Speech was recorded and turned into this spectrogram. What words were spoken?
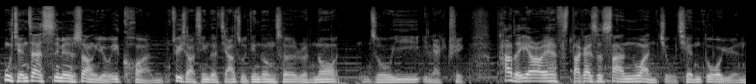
目前在市面上有一款最小型的甲组电动车 Renault Zoe Electric，它的 ARF 大概是三万九千多元，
